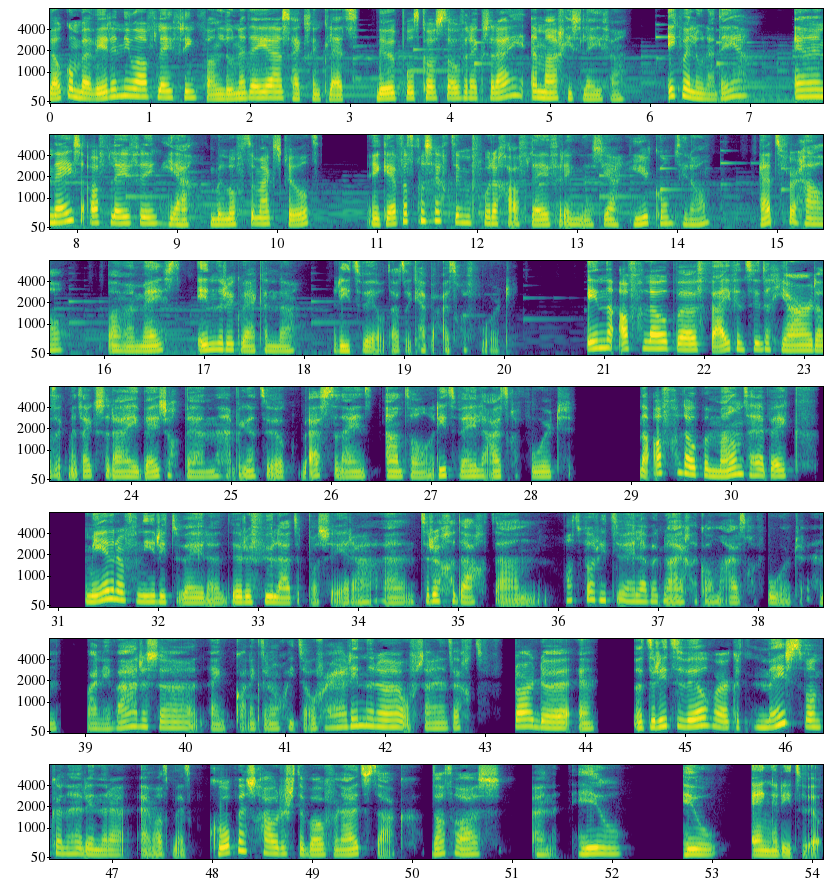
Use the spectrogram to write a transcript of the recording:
Welkom bij weer een nieuwe aflevering van Luna Dea's Heksenklets, de podcast over hekserij en magisch leven. Ik ben Luna Dea en in deze aflevering, ja, belofte maakt schuld. Ik heb het gezegd in mijn vorige aflevering, dus ja, hier komt hij dan. Het verhaal van mijn meest indrukwekkende ritueel dat ik heb uitgevoerd. In de afgelopen 25 jaar dat ik met hekserij bezig ben, heb ik natuurlijk best een aantal rituelen uitgevoerd de afgelopen maand heb ik meerdere van die rituelen de revue laten passeren en teruggedacht aan wat voor rituelen heb ik nou eigenlijk allemaal uitgevoerd en wanneer waren ze en kan ik er nog iets over herinneren of zijn het echt flarden en het ritueel waar ik het meest van kan herinneren en wat met kop en schouders erbovenuit stak, dat was een heel, heel eng ritueel.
